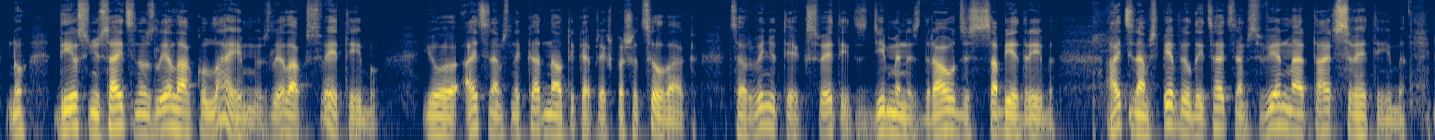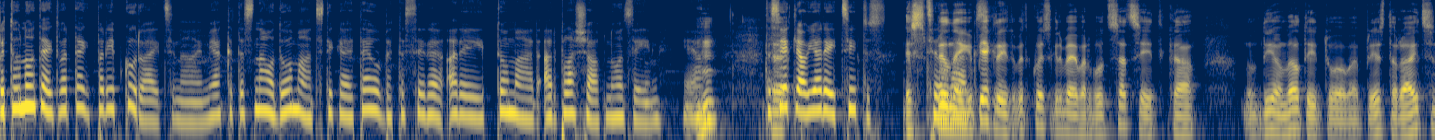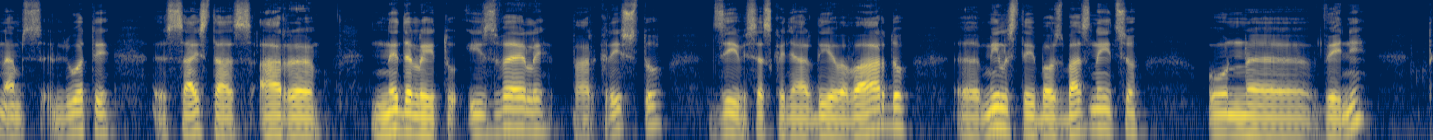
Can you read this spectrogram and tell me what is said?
nu, Dievs viņus aicina uz lielāku laimi, uz lielāku svētību jo aicinājums nekad nav tikai priekš paša cilvēka. Caur viņu tiek svētītas ģimenes, draudzes, sabiedrība. Aicinājums piepildīts, aicinājums vienmēr tā ir svētība. Bet to noteikti var teikt par jebkuru aicinājumu, ja? ka tas nav domāts tikai tev, bet tas ir arī tomēr ar plašāku nozīmi. Ja? Mm. Tas iekļauj arī citus Es cilvēkus. pilnīgi piekrītu, bet ko es gribēju varbūt sacīt, ka nu, Dievam veltīto vai priestaru aicinājums ļoti saistās ar uh, nedalītu izvēli par Kristu, dzīvi saskaņā ar Dieva vārdu, eh, mīlestību uz baznīcu, un eh, viņi,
